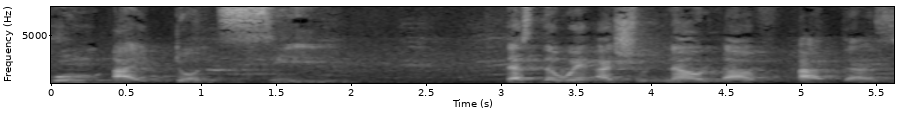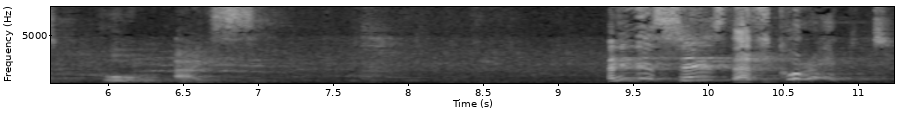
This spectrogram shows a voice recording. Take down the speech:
whom I don't see, that's the way I should now love others whom I see. And in a sense, that's correct.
